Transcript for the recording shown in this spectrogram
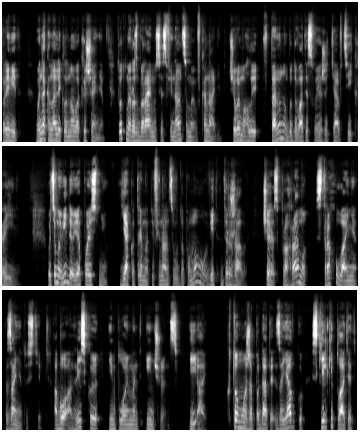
Привіт! Ви на каналі Кленова Кишеня. Тут ми розбираємося з фінансами в Канаді, щоб ви могли впевнено будувати своє життя в цій країні. У цьому відео я поясню, як отримати фінансову допомогу від держави через програму страхування зайнятості або англійською Employment Insurance EI. Хто може подати заявку, скільки платять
